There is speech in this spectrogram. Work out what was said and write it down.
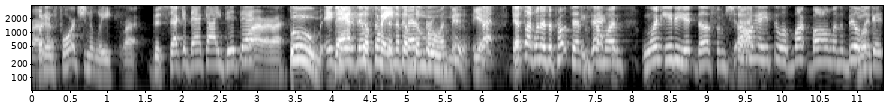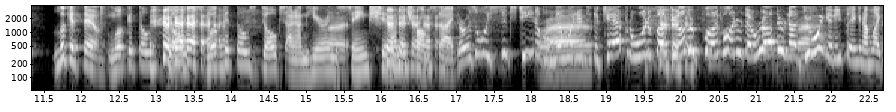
Right, but right. unfortunately, Right. the second that guy did that, Right, right, right. boom, it that's the something face of the movement. too. Yeah, Exactly. that's- Just like when there's a protest and someone, one idiot does some shit. Oh yeah, he threw a bottle in the building. Look at- them. Look at those dopes. Look at those dopes. And I'm hearing the same shit on the Trump side. There was only 16 of them that went into the Capitol. What about the other 500 that were out there not doing anything? And I'm like,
